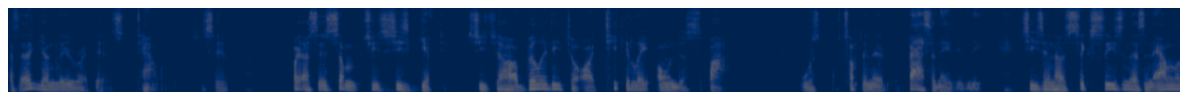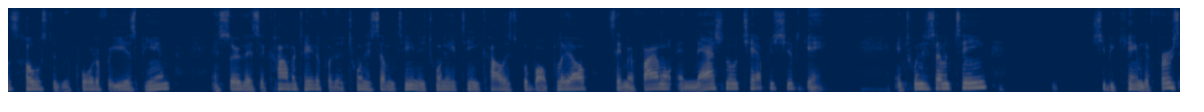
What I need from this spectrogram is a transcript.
I said, "That young lady right there is talented." She said, "Wait," I said, "Some she's she's gifted. She's her ability to articulate on the spot." was something that fascinated me. She's in her sixth season as an analyst, host, and reporter for ESPN, and served as a commentator for the 2017 and 2018 college football playoff, semifinal, and national championships games. In 2017, she became the first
